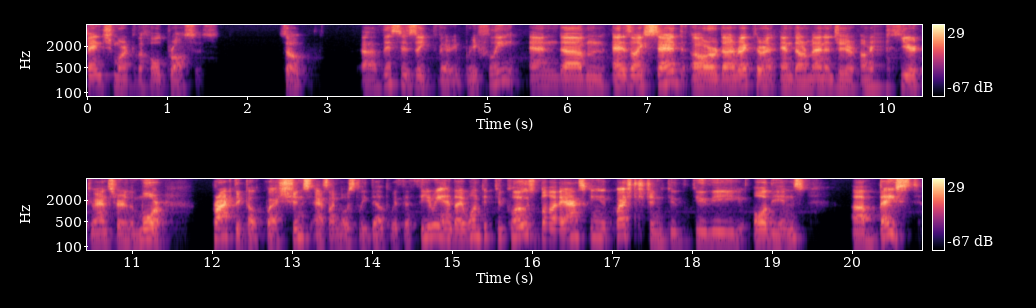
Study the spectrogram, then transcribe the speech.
benchmark the whole process. So uh, this is it very briefly. And um, as I said, our director and our manager are here to answer the more practical questions as I mostly dealt with the theory. And I wanted to close by asking a question to, to the audience uh, based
